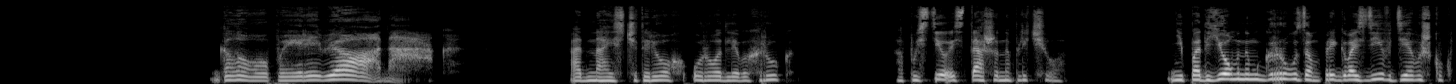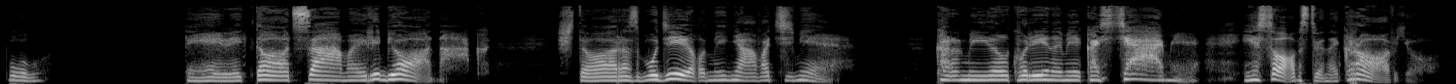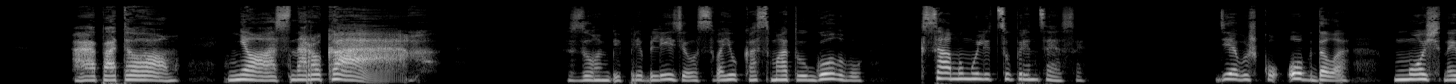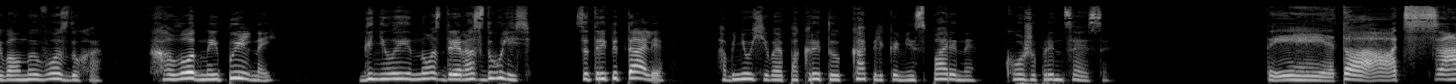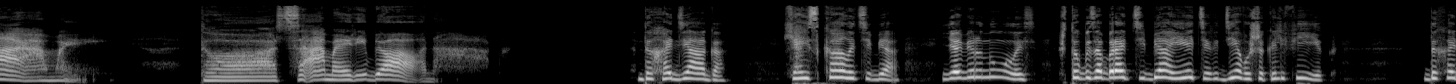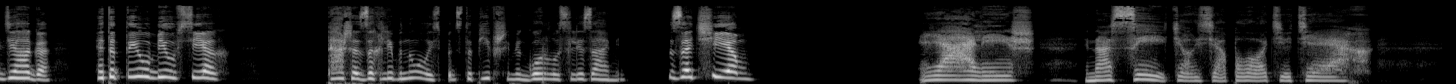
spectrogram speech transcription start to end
«Глупый ребенок!» Одна из четырех уродливых рук опустилась Таша на плечо, неподъемным грузом пригвоздив девушку к полу. «Ты ведь тот самый ребенок, что разбудил меня во тьме, кормил куриными костями и собственной кровью, а потом нес на руках». Зомби приблизил свою косматую голову к самому лицу принцессы. Девушку обдала мощной волной воздуха, холодной и пыльной. Гнилые ноздри раздулись, затрепетали, обнюхивая покрытую капельками испарины кожу принцессы. «Ты тот самый, тот самый ребенок!» «Доходяга! Я искала тебя! Я вернулась, чтобы забрать тебя и этих девушек-эльфиек! Доходяга! Это ты убил всех!» Таша захлебнулась подступившими к горлу слезами. «Зачем?» «Я лишь насытился плотью тех,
